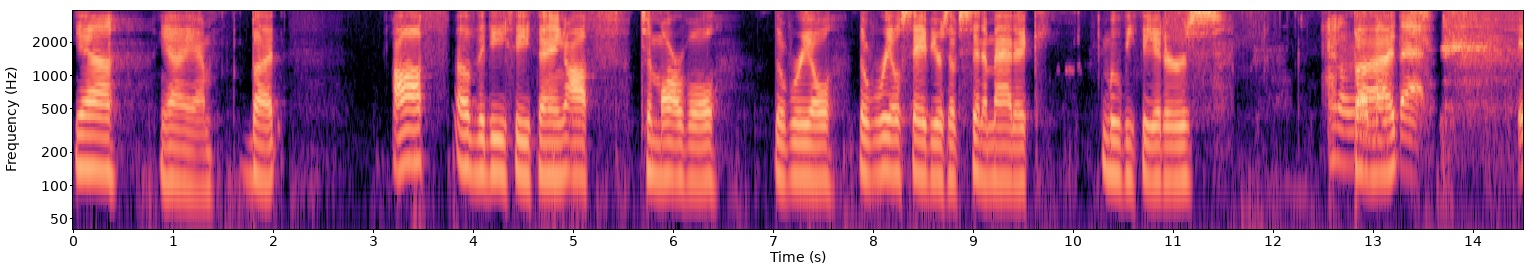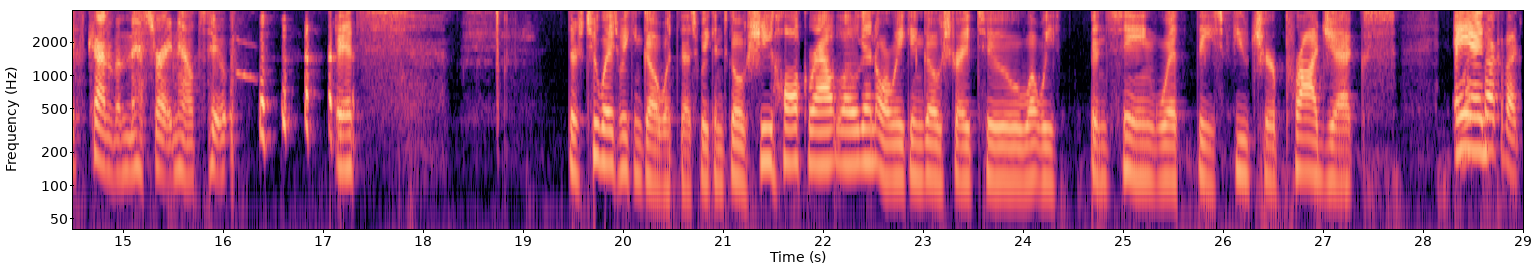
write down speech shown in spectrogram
Yeah, yeah, I am. But off of the DC thing, off to Marvel, the real the real saviors of cinematic movie theaters. I don't know But about that. It's kind of a mess right now too. it's there's two ways we can go with this. We can go She-Hulk route, Logan, or we can go straight to what we've been seeing with these future projects. And let's And talk about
